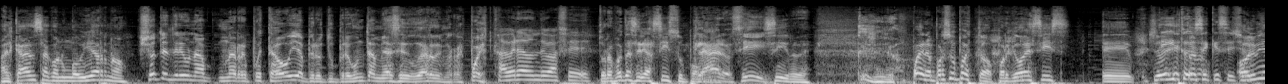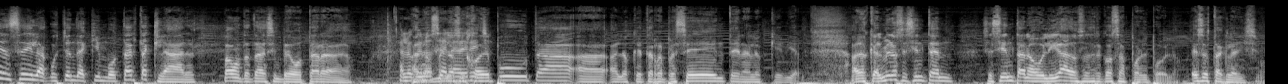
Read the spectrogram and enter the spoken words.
¿Alcanza con un gobierno? Yo tendría una, una respuesta obvia, pero tu pregunta me hace dudar de mi respuesta. A ver a dónde va Fede. Tu respuesta sería sí, supongo. Claro, sí. Sirve. Bueno, por supuesto, porque vos decís. Eh, yo- Listo, esto dice no- qué sé yo. Olvídense de la cuestión de a quién votar, está claro. Vamos a tratar de siempre votar a, A lo que no los sea la menos hijos de puta, a, a los que te representen, a los que bien, a los que al menos se sientan, se sientan obligados a hacer cosas por el pueblo. Eso está clarísimo.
